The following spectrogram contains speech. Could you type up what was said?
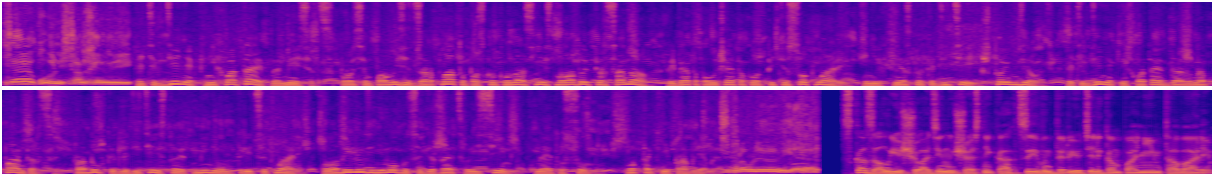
Этих денег не хватает на месяц. Просим повысить зарплату, поскольку у нас есть молодой персонал. Ребята получают около 500 лари. У них несколько детей. Что им делать? Этих денег не хватает даже на памперсы. Продукты для детей стоят минимум 30 лари. Молодые люди не могут содержать свои семьи на эту сумму. Вот такие проблемы сказал еще один участник акции в интервью телекомпании «Имтовари».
